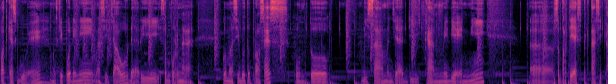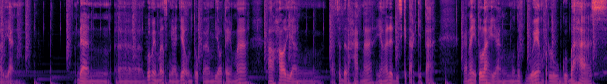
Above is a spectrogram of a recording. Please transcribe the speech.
podcast gue Meskipun ini masih jauh dari sempurna. Gue masih butuh proses untuk bisa menjadikan media ini uh, seperti ekspektasi kalian dan uh, gue memang sengaja untuk ngambil tema hal-hal yang uh, sederhana yang ada di sekitar kita. Karena itulah yang menurut gue yang perlu gue bahas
